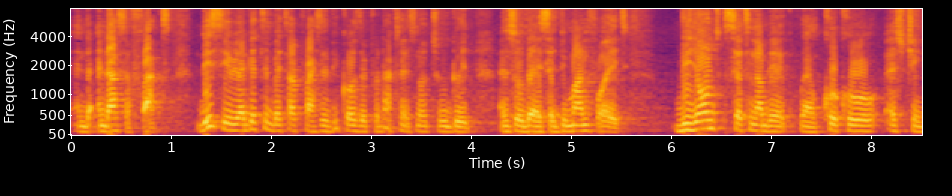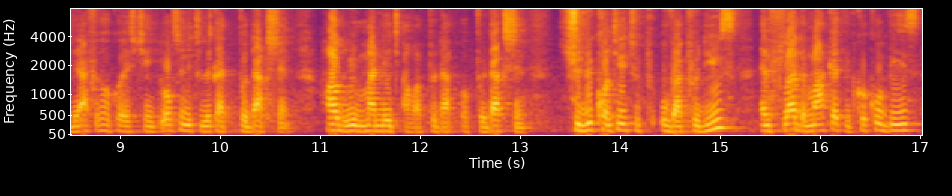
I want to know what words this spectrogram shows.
and, and that's a fact. This year, we are getting better prices because the production is not too good, and so there is a demand for it. Beyond setting up the um, cocoa exchange, the African cocoa exchange, we also need to look at production. How do we manage our product, production? Should we continue to overproduce and flood the market with cocoa beans,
